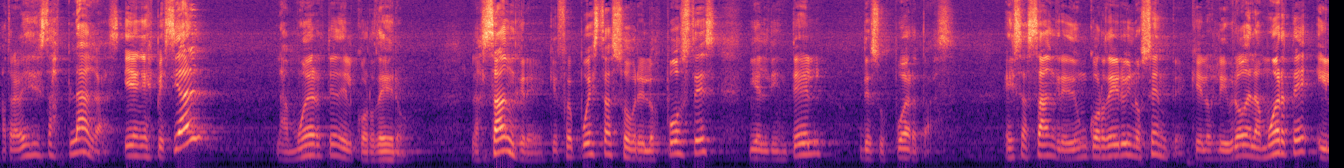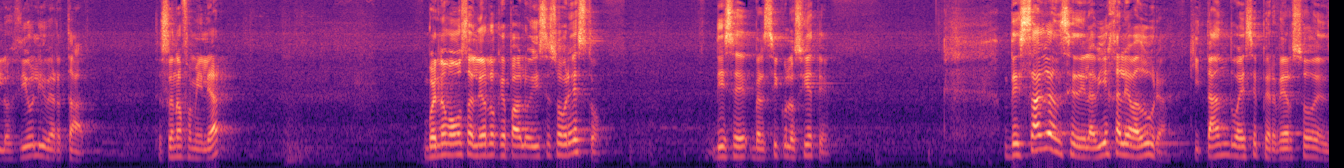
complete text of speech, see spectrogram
A través de estas plagas. Y en especial, la muerte del Cordero. La sangre que fue puesta sobre los postes y el dintel de sus puertas. Esa sangre de un Cordero inocente que los libró de la muerte y los dio libertad. ¿Te suena familiar? Bueno, vamos a leer lo que Pablo dice sobre esto. Dice versículo 7. Desháganse de la vieja levadura, quitando a ese perverso de,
